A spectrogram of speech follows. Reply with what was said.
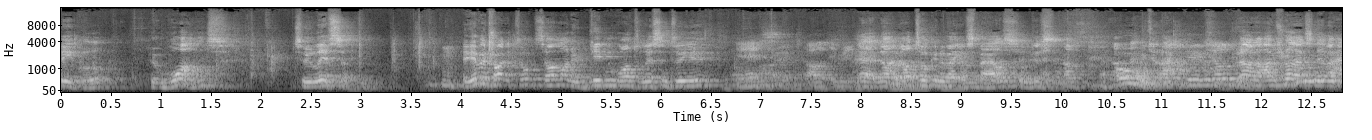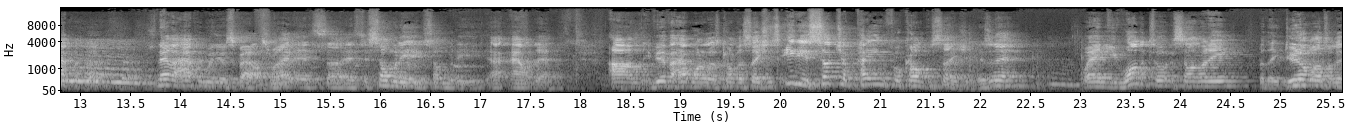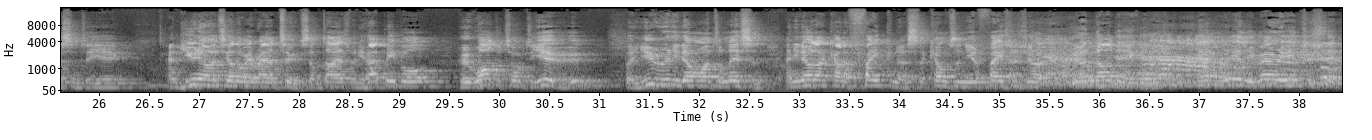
people who want to listen. Have you ever tried to talk to someone who didn't want to listen to you? Yes. Oh, every Yeah, day. no, not talking about your spouse. I'm just, I'm, oh, no, no, I'm sure that's never happened. It's never happened with your spouse, right? It's, uh, it's just somebody, somebody out there. Um, if you ever had one of those conversations, it is such a painful conversation, isn't it? When you want to talk to somebody, but they do not want to listen to you, and you know it's the other way around too. Sometimes when you have people who want to talk to you, but you really don't want to listen, and you know that kind of fakeness that comes in your face as you're, you're nodding. yeah, really, very interesting.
